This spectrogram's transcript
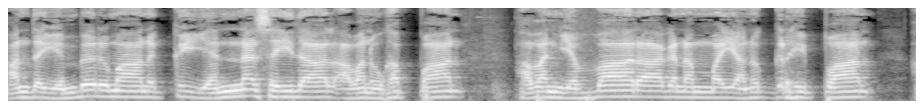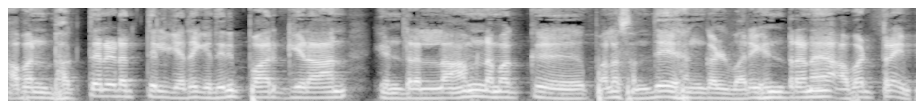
அந்த எம்பெருமானுக்கு என்ன செய்தால் அவன் உகப்பான்? அவன் எவ்வாறாக நம்மை அனுகிரகிப்பான்? அவன் பக்தரிடத்தில் எதை எதிர்பார்க்கிறான் என்றெல்லாம் நமக்கு பல சந்தேகங்கள் வருகின்றன. அவற்றை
